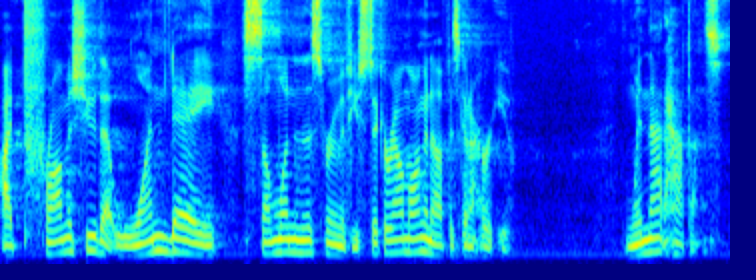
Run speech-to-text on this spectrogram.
I promise you that one day someone in this room, if you stick around long enough, is going to hurt you. When that happens,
